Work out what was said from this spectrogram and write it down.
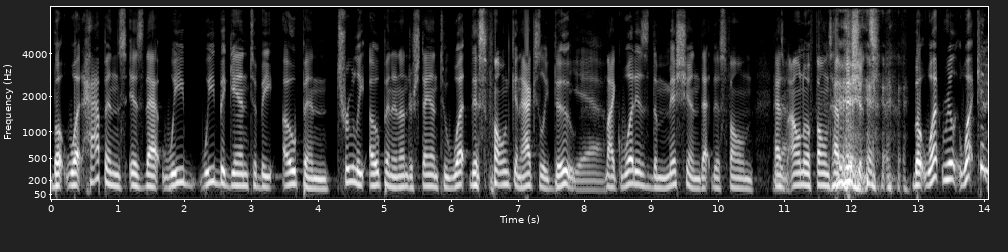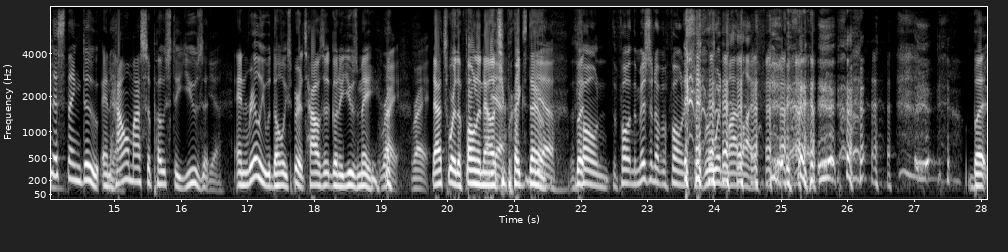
But what happens is that we we begin to be open, truly open and understand to what this phone can actually do. Yeah. Like what is the mission that this phone has? Yeah. I don't know if phones have missions. but what really what can this thing do and how am I supposed to use it? Yeah. And really with the Holy Spirit, how is it going to use me? Right, right. That's where the phone analogy yeah. breaks down. Yeah. The But phone, the phone, the mission of a phone is to ruin my life. but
